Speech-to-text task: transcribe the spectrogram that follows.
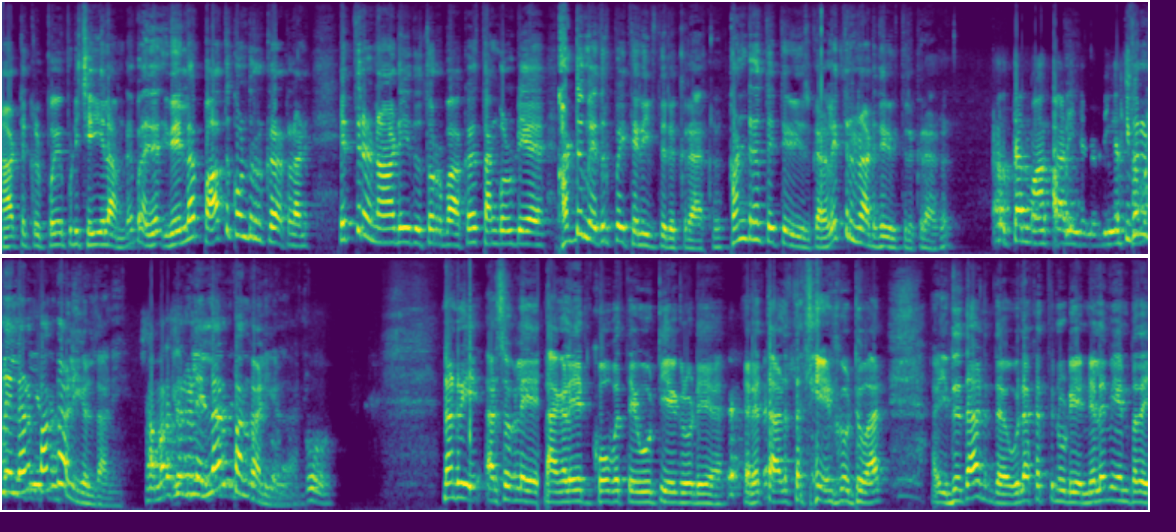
நாட்டுக்குள் போய் இப்படி செய்யலாம் இதையெல்லாம் பார்த்து கொண்டு இருக்கிறார்கள் எத்தனை நாடு இது தொடர்பாக தங்களுடைய கடும் எதிர்ப்பை தெரிவித்திருக்கிறார்கள் கண்டனத்தை தெரிவித்திருக்கிறார்கள் எத்தனை நாடு தெரிவித்திருக்கிறார்கள்? அதுதான் மாத்தாடி நீங்கள் இவர்கள் எல்லாரும் பங்காளிகள் தானே? சமரசம் இவர்கள் எல்லாரும் பங்காளிகள் தான்? நன்றி அரசுகளே. நாங்களே கோபத்தை ஊட்டி எங்களுடைய இரத்த அழுத்தத்தை கூட்டுவார் இதுதான் இந்த உலகத்தினுடைய நிலைமை என்பதை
